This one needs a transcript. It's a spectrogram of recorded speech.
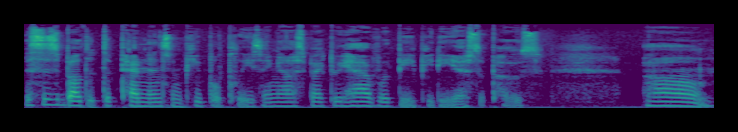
this is about the dependence and people pleasing aspect we have with BPD, I suppose. Um,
